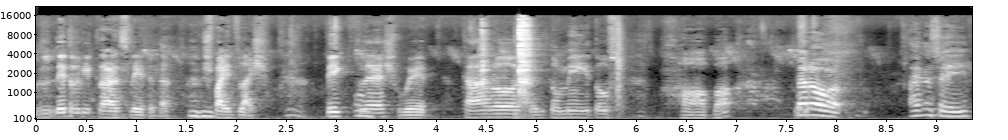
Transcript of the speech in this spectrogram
literally translated ah, spine flesh. Pig flesh with carrots and tomatoes. Haba. Pero, I can say,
